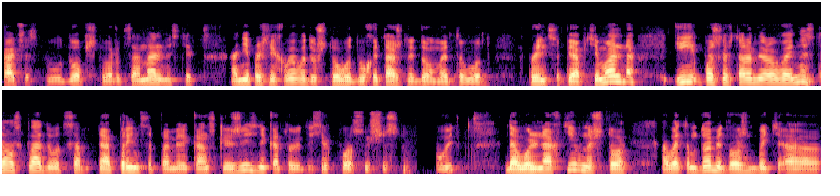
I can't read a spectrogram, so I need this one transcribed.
качества, удобства, рациональности, они пришли к выводу, что вот двухэтажный дом – это вот в принципе оптимально. И после Второй мировой войны стал складываться а, принцип американской жизни, который до сих пор существует довольно активно, что в этом доме должен быть, а,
